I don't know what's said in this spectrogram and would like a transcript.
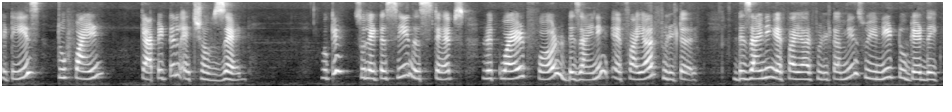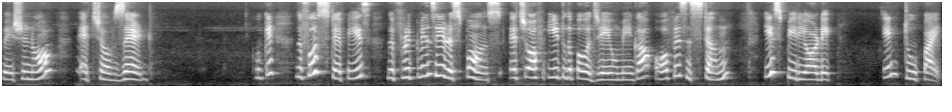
It is to find capital H of Z. Okay, so let us see the steps required for designing FIR filter. Designing FIR filter means we need to get the equation of H of Z. Okay, the first step is the frequency response H of e to the power j omega of a system is periodic in 2 pi.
